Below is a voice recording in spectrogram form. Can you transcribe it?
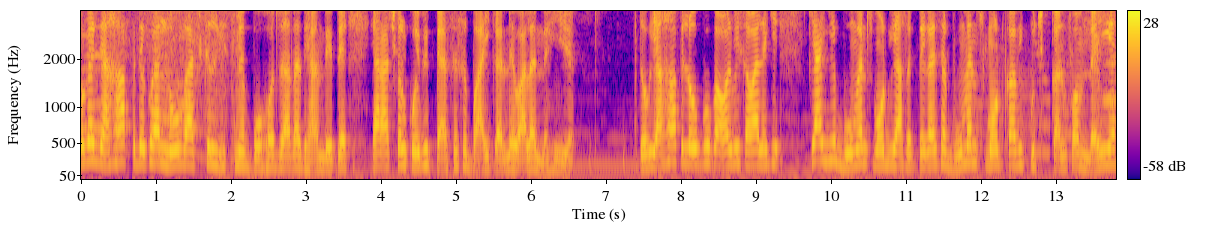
तो गैस यहाँ पे देखो यार, लोग आजकल इसमें बहुत ज़्यादा ध्यान देते हैं। यार आजकल कोई भी पैसे से बाई करने वाला नहीं है। तो यहाँ पे लोगों का और भी सवाल है कि क्या ये वुमेंस मोड भी आ सकते हैं? सर वुमेंस मोड का भी कुछ कंफर्म नहीं है,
